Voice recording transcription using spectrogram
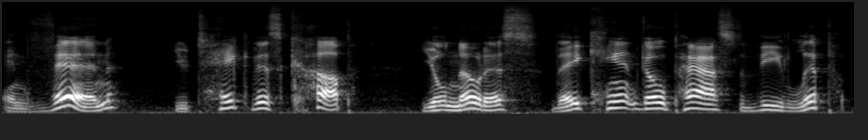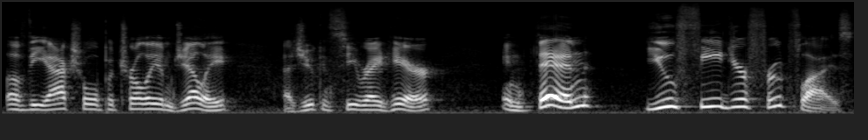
And then you take this cup, you'll notice they can't go past the lip of the actual petroleum jelly, as you can see right here. And then you feed your fruit flies.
